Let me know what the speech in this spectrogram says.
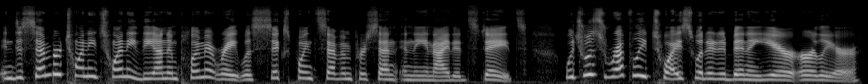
In December 2020, the unemployment rate was 6.7% in the United States, which was roughly twice what it had been a year earlier.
